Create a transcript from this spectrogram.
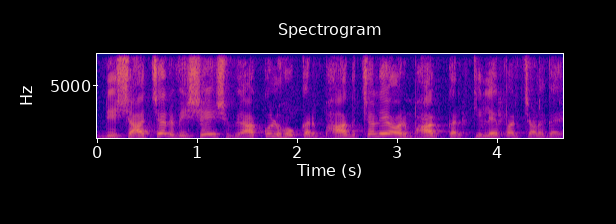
निशाचर विशेष व्याकुल होकर भाग चले और भागकर किले पर चढ़ गए।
